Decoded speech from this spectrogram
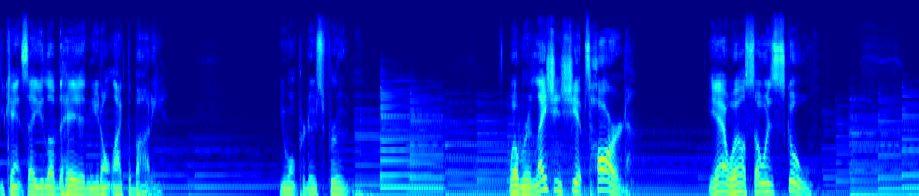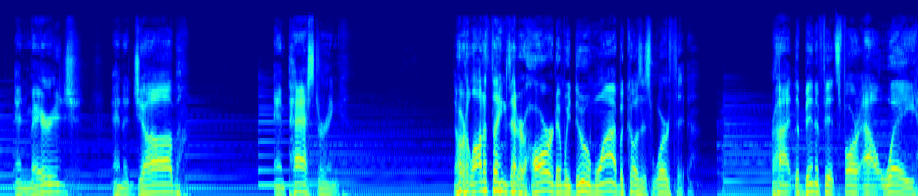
You can't say you love the head and you don't like the body you won't produce fruit. Well, relationships hard. Yeah, well, so is school. And marriage and a job and pastoring. There are a lot of things that are hard and we do them. Why? Because it's worth it. Right? The benefits far outweigh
